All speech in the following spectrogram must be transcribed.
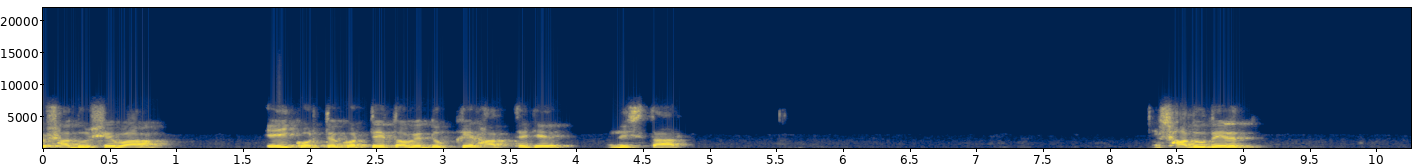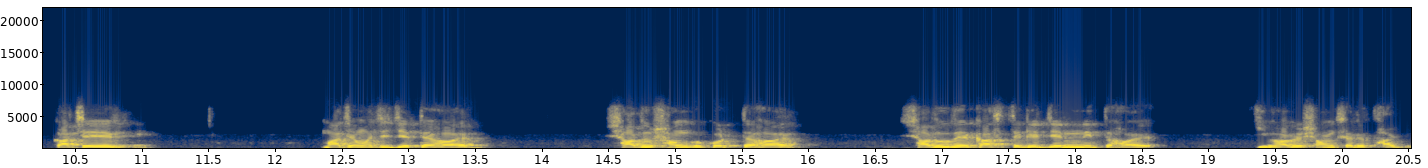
সাধু সেবা এই করতে করতে তবে দুঃখের হাত থেকে নিস্তার। সাধুদের কাছে মাঝে মাঝে যেতে হয়, সাধু সঙ্গ করতে হয়, সাধুদের কাছ থেকে জেনে নিতে হয়, কীভাবে সংসারে থাকব।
